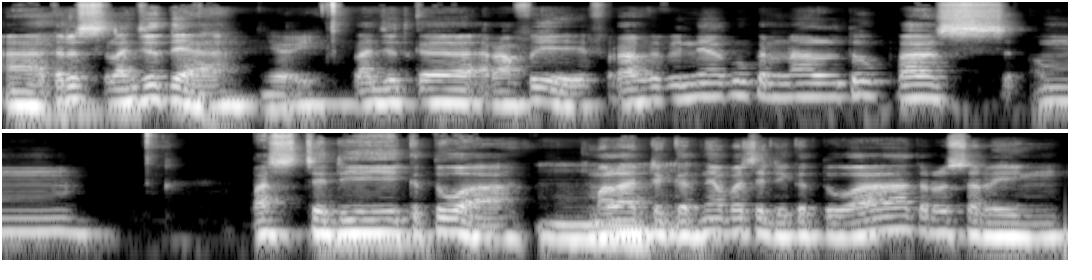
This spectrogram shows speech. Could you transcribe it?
Ah, terus lanjut ya. Yoi. Lanjut ke Rafif. Rafif ini aku kenal tuh pas em, pas jadi ketua. Hmm. malah deketnya pas jadi ketua terus sering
